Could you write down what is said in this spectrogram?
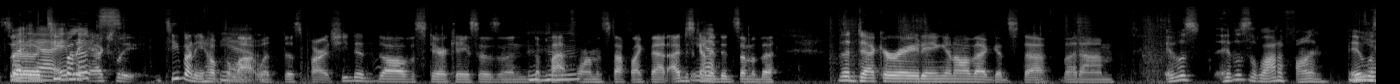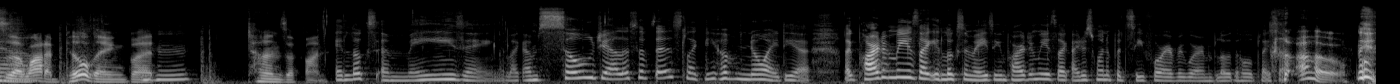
So yeah, T Bunny looks- actually T Bunny helped a lot with this part. She did all the staircases and the Mhm. platform and stuff like that. I just kind of Yep. did some of the the decorating and all that good stuff. But um it was it was a lot of fun. It was a lot of building, but Mhm. tons of fun. It looks amazing. Like I'm so jealous of this. Like you have no idea. Like part of me is like it looks amazing. Part of me is like I just want to put C4 everywhere and blow the whole place up. Oh, if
